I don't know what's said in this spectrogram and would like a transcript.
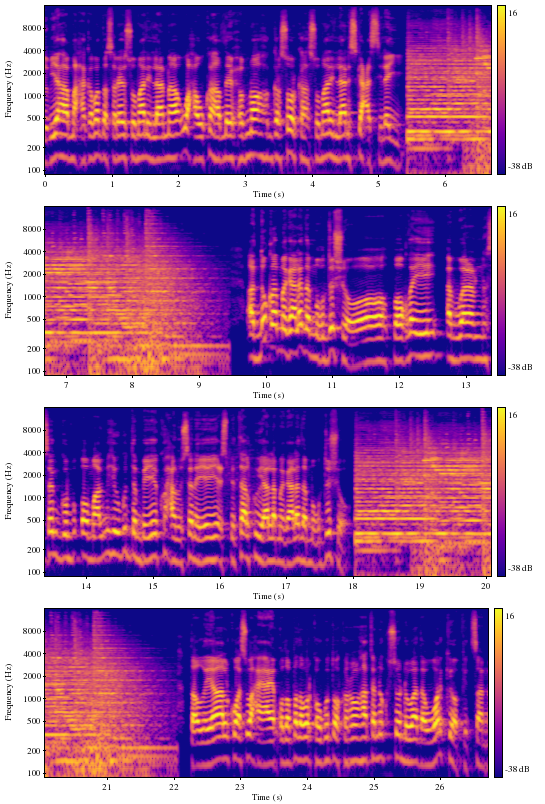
gudoomiyaha maxkamadda sare ee somalilan waxa uu ka hadlay xubno garsoorka somalilan iska casilay. Duqa magaalada muqdisho oo booqday abwaan sangub oo maalmihii ugu dambeeyey ku xanuunsanayay cisbitaal ku yaalla magaalada muqdisho. Daawadayaal kuwaasi waxay ahaayeen qodobada warka ugu doorka roon haatana ku soo dhowaada warkii oo fidsan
